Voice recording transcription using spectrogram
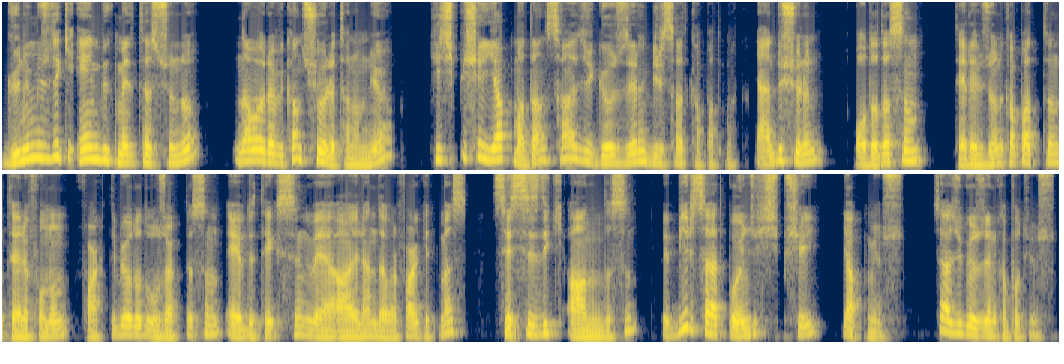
Günümüzdeki en büyük meditasyonu Naval Ravikant şöyle tanımlıyor. Hiçbir şey yapmadan sadece gözlerini bir saat kapatmak. Yani düşünün odadasın, televizyonu kapattın, telefonun farklı bir odada uzaktasın, evde teksin veya ailen de var fark etmez. Sessizlik anındasın ve bir saat boyunca hiçbir şey yapmıyorsun. Sadece gözlerini kapatıyorsun.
